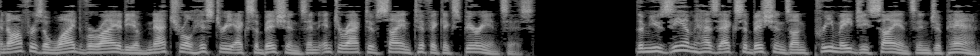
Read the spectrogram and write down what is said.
and offers a wide variety of natural history exhibitions and interactive scientific experiences. The museum has exhibitions on pre-Meiji science in Japan.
